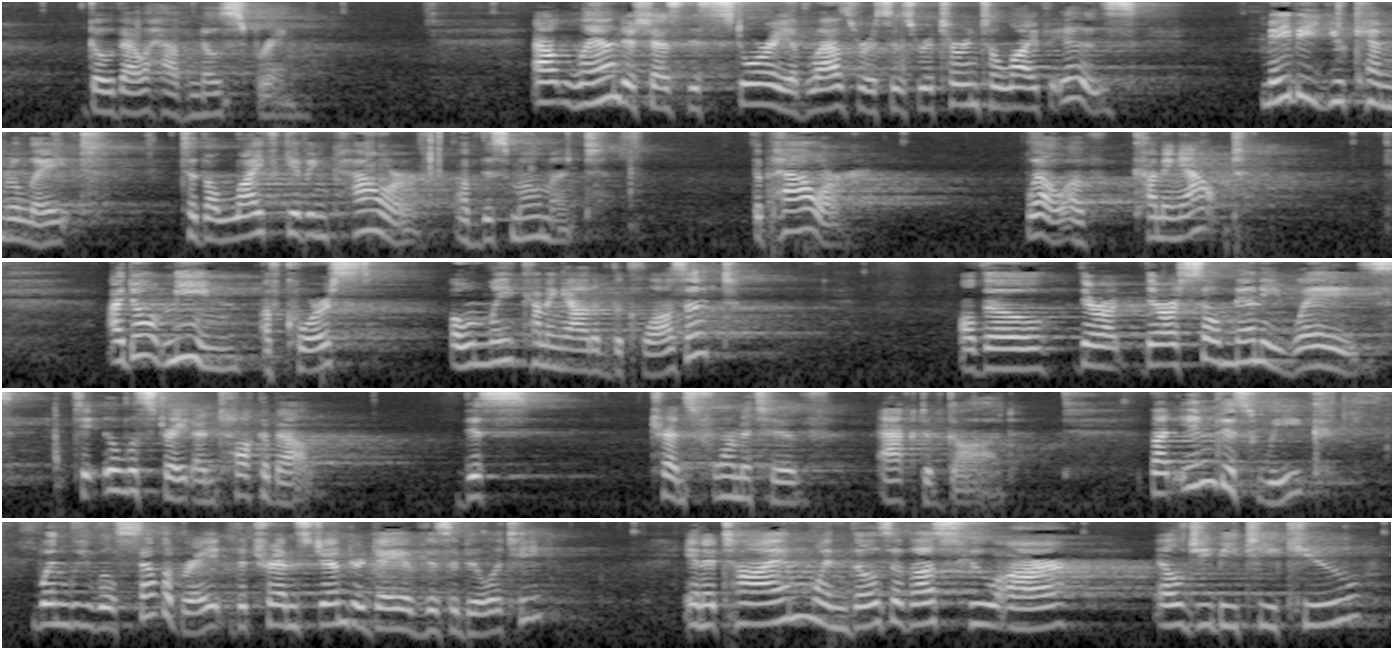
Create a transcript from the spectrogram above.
though thou have no spring. Outlandish as this story of Lazarus' return to life is, maybe you can relate to the life giving power of this moment. The power, well, of coming out. I don't mean, of course, only coming out of the closet, although there are, there are so many ways to illustrate and talk about this transformative act of God. But in this week, when we will celebrate the Transgender Day of Visibility in a time when those of us who are LGBTQ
